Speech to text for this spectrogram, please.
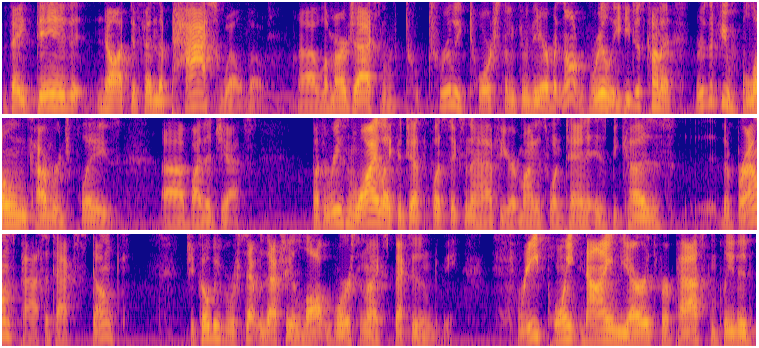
they did not defend the pass well, though. Uh, Lamar Jackson t- truly torched them through the air, but not really. He just kind of there's a few blown coverage plays uh, by the Jets. But the reason why I like the Jets plus six and a half here at minus one ten is because the Browns' pass attack stunk. Jacoby Brissett was actually a lot worse than I expected him to be. 3.9 yards per pass completed,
